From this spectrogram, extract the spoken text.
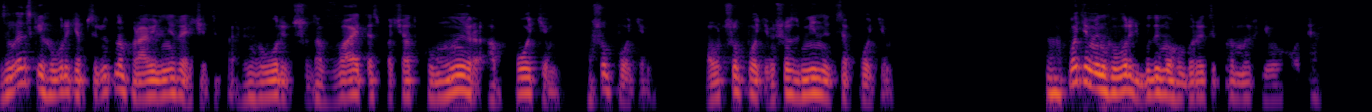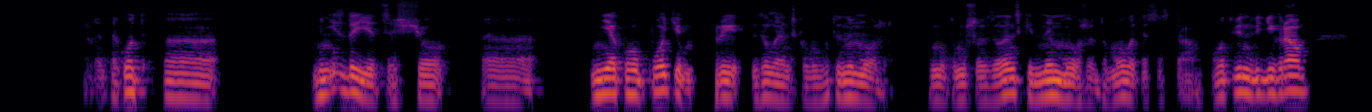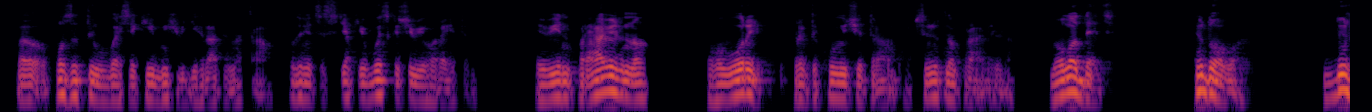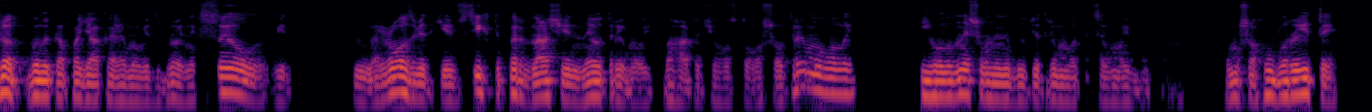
Зеленський говорить абсолютно правильні речі тепер. Він говорить, що давайте спочатку мир, а потім. А що потім? А от що потім? Що зміниться потім? Потім він говорить, будемо говорити про мирні угоди. Так от, е, мені здається, що е, ніякого потім при Зеленському бути не може. Тому, тому що Зеленський не може домовитися з Трампом. От він відіграв позитив весь, який міг відіграти на Трамп. Подивіться, як і вискочив його рейтинг. Він правильно говорить, критикуючи Трампа. Абсолютно правильно. Молодець. Чудово. Дуже велика подяка йому від Збройних сил, від розвідки. Всіх тепер наші не отримують багато чого з того, що отримували. І головне, що вони не будуть отримувати це в майбутньому. Тому що говорити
